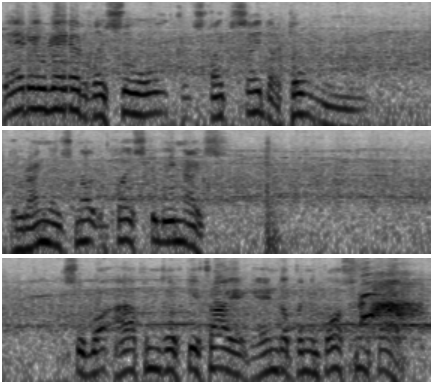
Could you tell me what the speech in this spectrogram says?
Very rarely so, because like I said, I told him, the ring is not the place to be nice. So what happens if you try it? You end up in the Boston Crab.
